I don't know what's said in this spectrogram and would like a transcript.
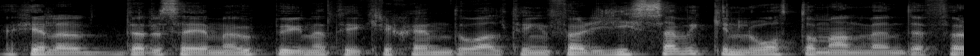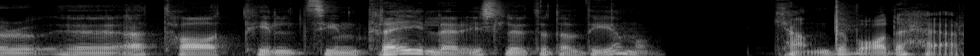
hela det du säger med uppbyggnad till crescendo och allting. För gissa vilken låt de använde för eh, att ha till sin trailer i slutet av demon. Kan det vara det här?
